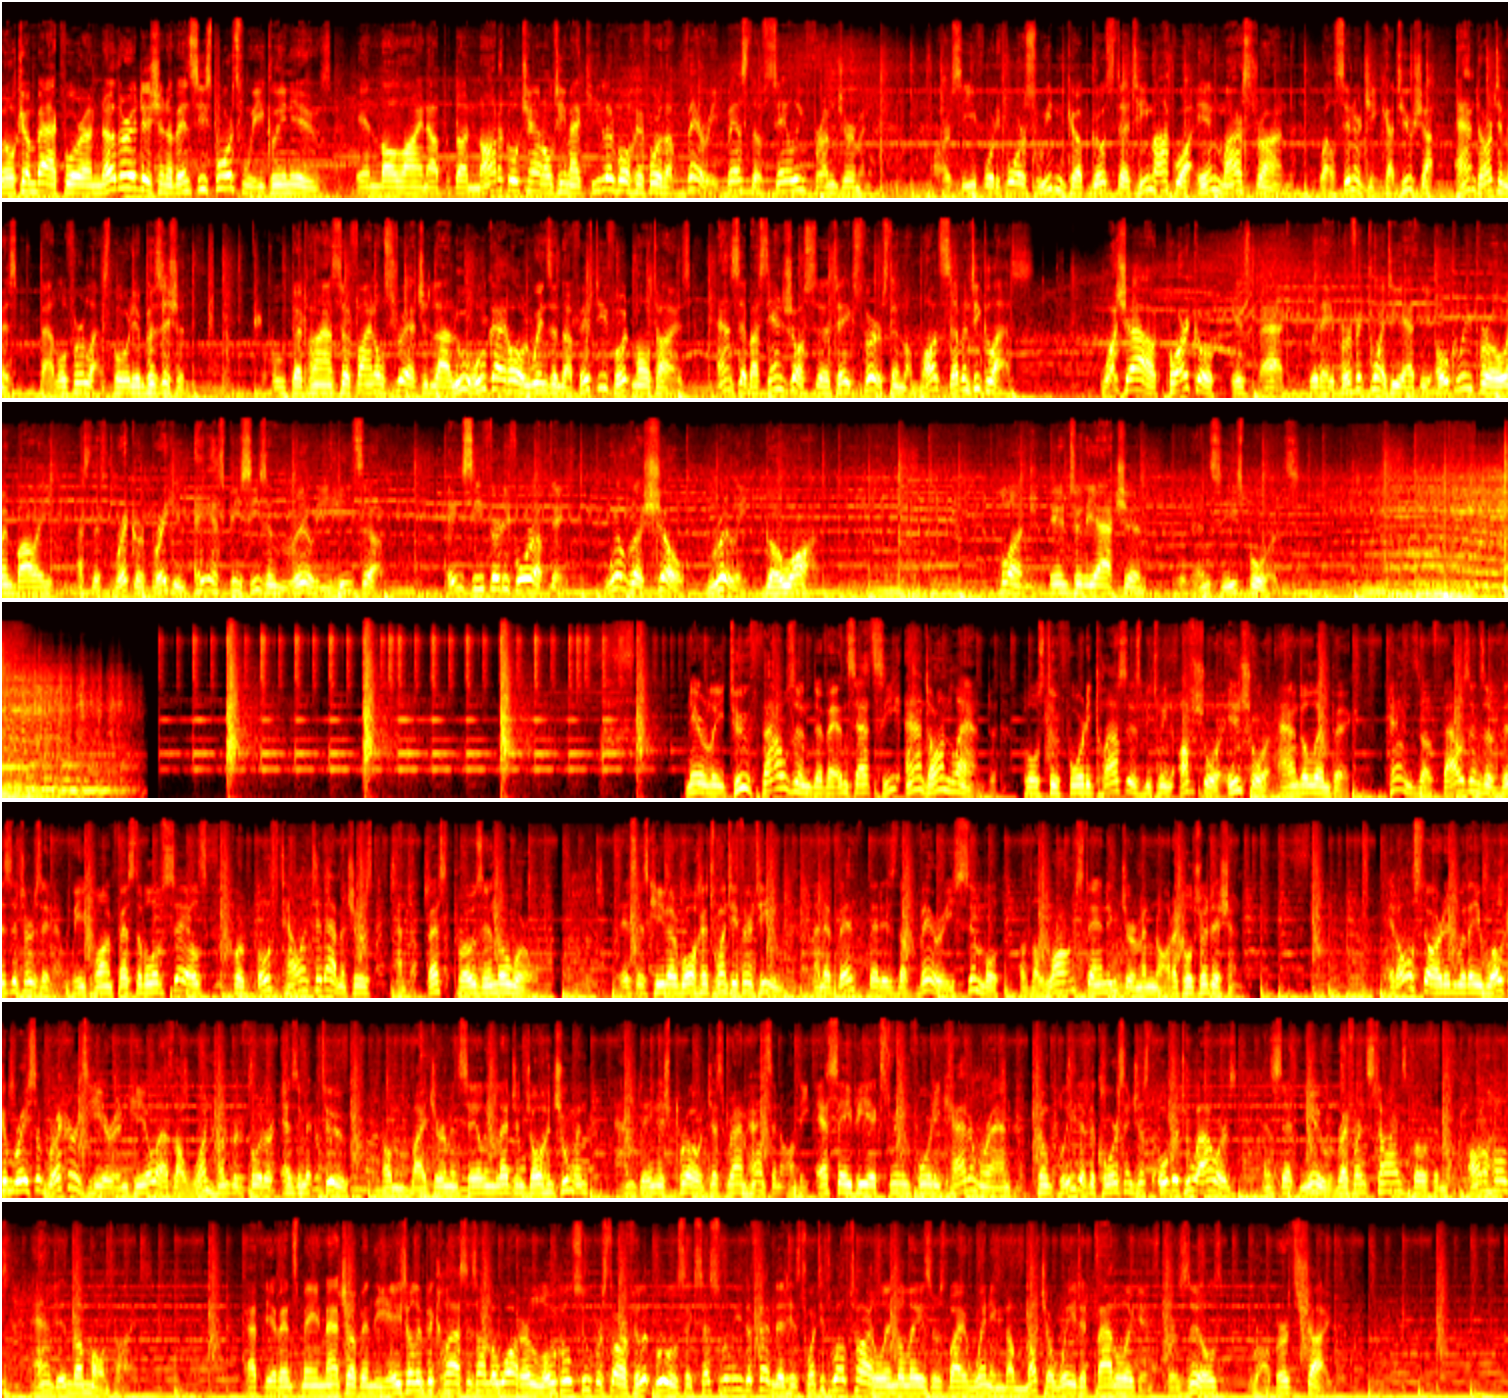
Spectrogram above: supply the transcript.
Welcome back for another edition of NC Sports Weekly News. In the lineup, the Nautical Channel team at Kieler Woche for the very best of sailing from Germany. RC44 Sweden Cup goes to Team Aqua in Marstrand, while Synergy, Katyusha, and Artemis battle for last podium position. Route des Princes final stretch, Lalou Roucayrol wins in the 50-foot multis, and Sebastien Josse takes first in the Mod 70 class. Watch out, Parko is back with a perfect 20 at the Oakley Pro in Bali as this record-breaking ASP season really heats up. AC34 update. Will the show really go on? Plunge into the action with NC Sports. Nearly 2,000 events at sea and on land, close to 40 classes between offshore, inshore, and Olympic. Tens of thousands of visitors in a week long festival of sails for both talented amateurs and the best pros in the world. This is Kieler Woche 2013, an event that is the very symbol of the long standing German nautical tradition. It all started with a welcome race of records here in Kiel as the 100 footer Esimit 2, helmed by German sailing legend Jochen Schumann and Danish pro Jes Gram-Hansen on the SAP Extreme 40 catamaran, completed the course in just over two hours and set new reference times both in the monohulls and in the multis. At the event's main matchup in the eight Olympic classes on the water, local superstar Philipp Buhl successfully defended his 2012 title in the lasers by winning the much awaited battle against Brazil's Robert Scheidt.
